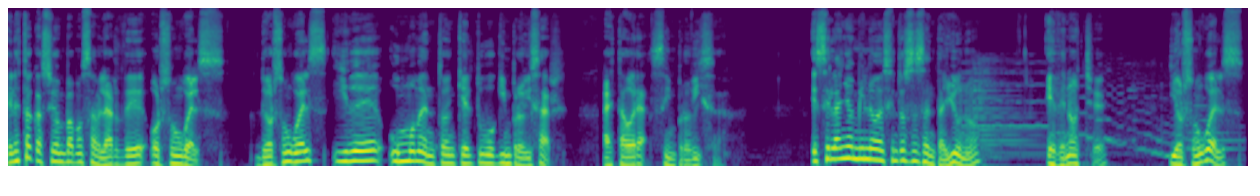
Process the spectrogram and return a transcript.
En esta ocasión vamos a hablar de Orson Welles, de Orson Welles y de un momento en que él tuvo que improvisar. A esta hora se improvisa. Es el año 1961, es de noche, y Orson Welles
